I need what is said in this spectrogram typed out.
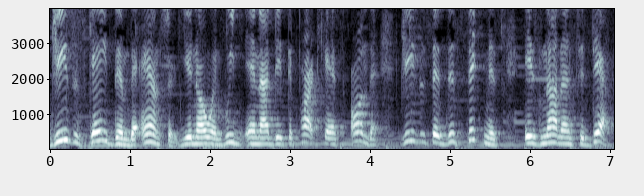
Jesus gave them the answer, you know, and we and I did the podcast on that. Jesus said this sickness is not unto death.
